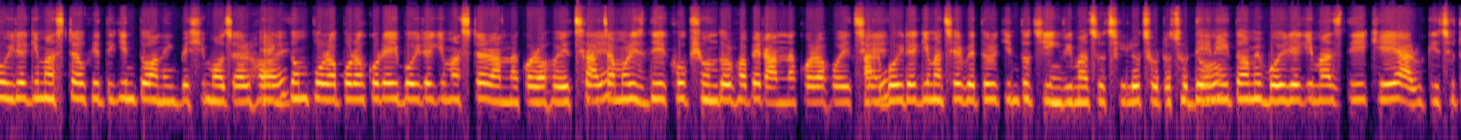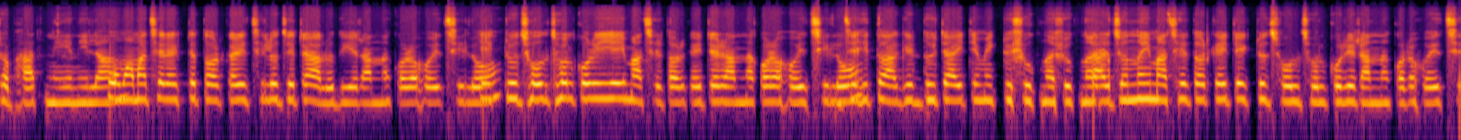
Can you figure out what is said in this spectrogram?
বৈরাগী মাছটাও খেতে কিন্তু অনেক বেশি মজার হয়। একদম পোড়া পোড়া করে এই বৈরাগী মাছটা রান্না করা হয়েছে। কাঁচামরিচ দিয়ে খুব সুন্দরভাবে রান্না করা হয়েছে। আর বৈরাগী মাছের ভেতরে কিন্তু চিংড়ি মাছও ছিল ছোট ছোট। দেন এই তো আমি বৈরাগী মাছ দিয়ে খেয়ে আরও কিছুটা ভাত নিয়ে নিলাম। পোমা মাছের একটা তরকারি ছিল যেটা আলু দিয়ে রান্না করা হয়েছিল। একটু ঝোল ঝোল করেই এই মাছের তরকারিটা রান্না করা হয়েছিল। যেহেতু আগের দুইটা আইটেম একটু শুকনা শুকনা তার জন্য এই মাছের তরকারিটা একটু ঝোল ঝোল করে রান্না করা হয়েছে।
